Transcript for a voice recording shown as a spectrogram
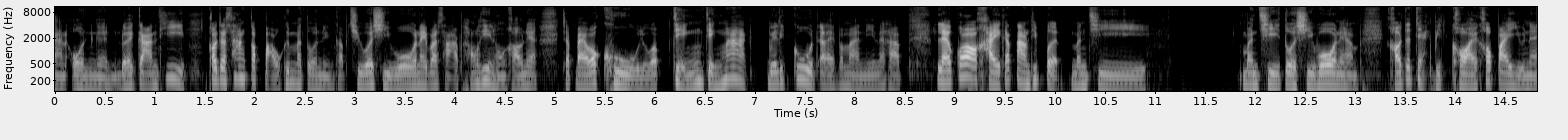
การโอนเงิน โดยการที่เขาจะสร้างกระเป๋าขึ้นมาตัวหนึ่งครับชื่อว่าชิโวในภาษาท้องถิ่นของเขาเนี่ยจะแปลว่าคูลหรือว่าเจ๋งเจ๋งมาก very good อะไรประมาณนี้นะครับแล้วก็ใครก็ตามที่เปิดบัญชี บัญชีตัวชีโวนะครับเขาจะแจกบิตคอยเข้าไปอยู่ใน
